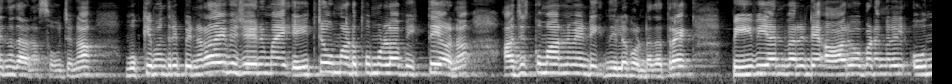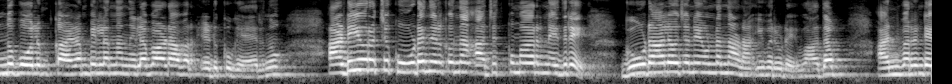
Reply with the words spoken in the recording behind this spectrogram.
എന്നതാണ് സൂചന. മുഖ്യമന്ത്രി പിണറായി വിജയനുമായി ഏറ്റവും അടുപ്പമുള്ള വ്യക്തിയാണ് അജിത് കുമാറിന് വേണ്ടി നിലകൊണ്ടതത്രേ. പി വി അൻവറിന്റെ ആരോപണങ്ങളിൽ ഒന്നുപോലും കഴമ്പില്ലെന്ന നിലപാട് അവർ എടുക്കുകയായിരുന്നു. അടിയുറച്ച് കൂടെ നിൽക്കുന്ന അജിത് കുമാറിനെതിരെ ഗൂഢാലോചനയുണ്ടെന്നാണ് ഇവരുടെ വാദം. അൻവറിന്റെ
